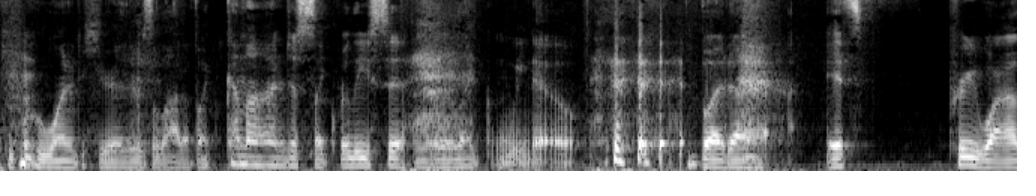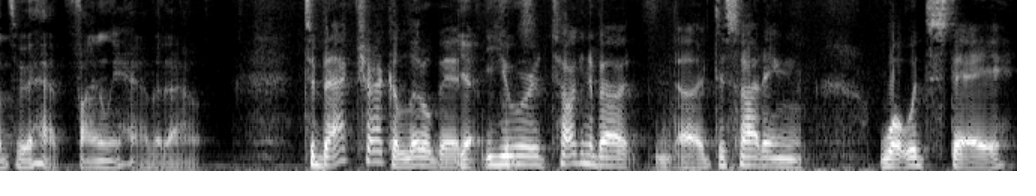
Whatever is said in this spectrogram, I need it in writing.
people who wanted to hear. There was a lot of like, "Come on, just like release it," and we were like, "We know," but uh, it's pretty wild to have finally have it out. To backtrack a little bit, yeah, you were talking about uh, deciding what would stay,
